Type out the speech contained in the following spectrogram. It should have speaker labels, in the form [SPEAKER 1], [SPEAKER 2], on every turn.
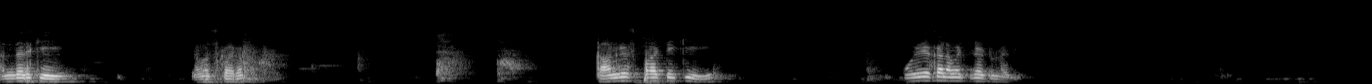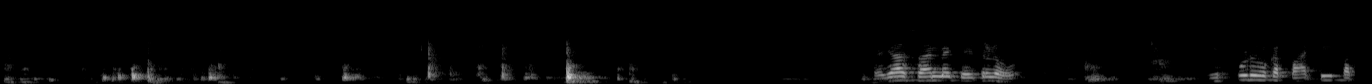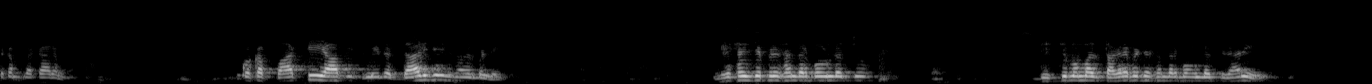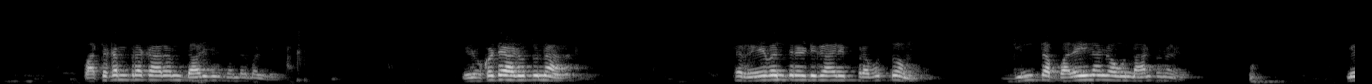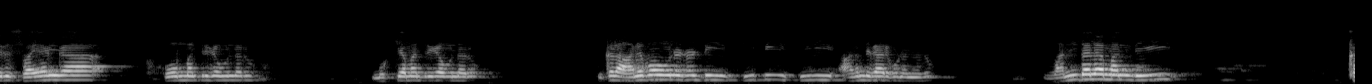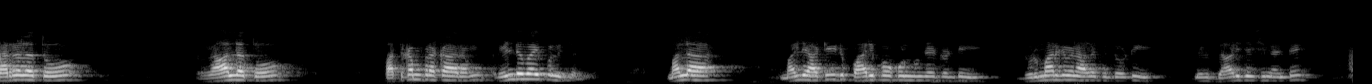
[SPEAKER 1] అందరికీ నమస్కారం. కాంగ్రెస్ పార్టీకి పోయే కాలం వచ్చినట్టున్నది. ప్రజాస్వామ్య చరిత్రలో ఎప్పుడు ఒక పార్టీ పథకం ప్రకారం ఒక పార్టీ ఆఫీస్ మీద దాడి చేసిన సందర్భం లేదు. నిరసన చెప్పిన సందర్భం ఉండొచ్చు. దిష్టి మమ్మల్ని తగలబెట్టిన సందర్భం ఉండొచ్చు కానీ పథకం ప్రకారం దాడి చేసిన సందర్భం లేదు. నేను ఒకటే అడుగుతున్నా రేవంత్ రెడ్డి గారి ప్రభుత్వం ఇంత బలహీనంగా ఉందా అంటున్నాను మీరు స్వయంగా హోంమంత్రిగా ఉన్నారు ముఖ్యమంత్రిగా ఉన్నారు. ఇక్కడ అనుభవం ఉన్నటువంటి సిపి సివి ఆనంద్ గారు కూడా ఉన్నారు. వందల మంది కర్రలతో రాళ్ళతో పథకం ప్రకారం రెండు వైపుల నుంచి మళ్ళా మళ్ళీ అటు ఇటు పారిపోకుండా ఉండేటువంటి దుర్మార్గమైన ఆలోచనతోటి మీరు దాడి చేసిందంటే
